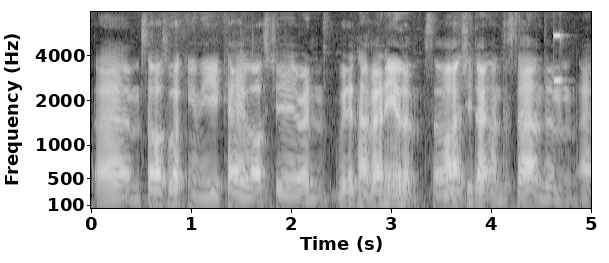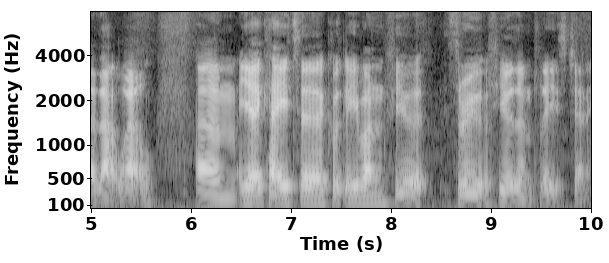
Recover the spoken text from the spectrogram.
Um, so I was working in the UK last year, and we didn't have any of them. So I actually don't understand them uh, that well. Um, are you okay to quickly run through through a few of them, please, Jenny?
